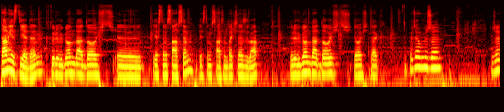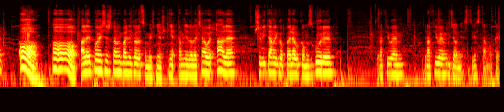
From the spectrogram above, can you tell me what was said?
Tam jest jeden, który wygląda dość. Yy, jestem Sasem, jestem Sasem, tak się nazywa. Który wygląda dość, dość tak. Powiedziałbym, że. że. O! O, o, o! Ale boję się, że tam chyba nie dolecą moje śnieżki. Nie, tam nie doleciały, ale przywitamy go perełką z góry. Trafiłem, trafiłem, gdzie on jest? Jest tam, okej.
